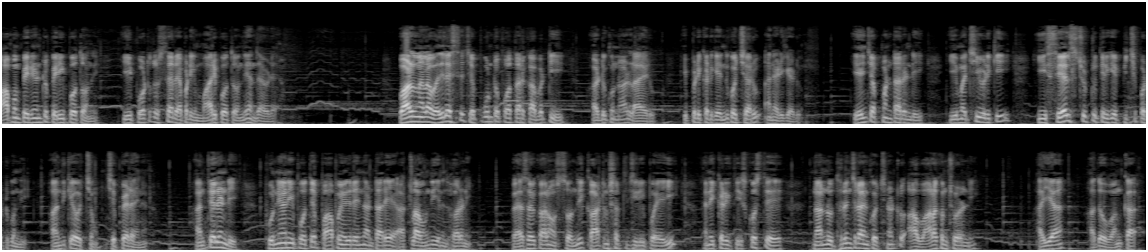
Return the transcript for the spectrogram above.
పాపం పెరిగినట్టు పెరిగిపోతోంది. ఈ పూట చూస్తే రేపటికి మారిపోతోంది అందావిడ. వాళ్ళని అలా వదిలేస్తే చెప్పుకుంటూ పోతారు కాబట్టి అడ్డుకున్నాడు లాయరు. ఇప్పటిక్కడికి ఎందుకు వచ్చారు అని అడిగాడు. ఏం చెప్పమంటారండి? ఈ మధ్య ఈవిడికి ఈ సేల్స్ చుట్టూ తిరిగే పిచ్చి పట్టుకుంది. అందుకే వచ్చాం చెప్పాడాయన అంతేలేండి పుణ్యానికి పోతే పాపం ఎదురైందంటారే అట్లా ఉంది ఈయన ధోరణి. వేసవికాలం వస్తోంది కాటన్ షర్ట్లు చిరిగిపోయాయి అని ఇక్కడికి తీసుకొస్తే నన్ను ఉద్ధరించడానికి వచ్చినట్లు ఆ వాలకం చూడండి. అయ్యా అదో వంక.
